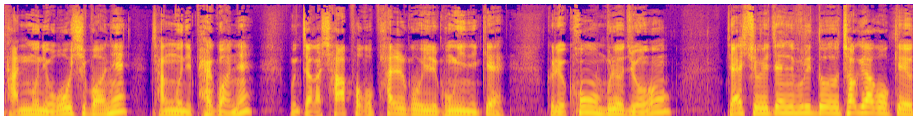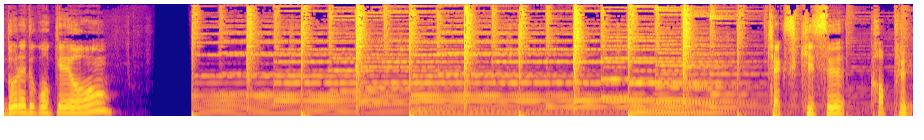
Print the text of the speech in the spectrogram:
단문이 50원이 장문이 100원이 문자가 샤퍼고 8910이니까 그리고 콩은 무료죠. 대쇼 이제 우리 도 저기 하고 올게요. 노래 듣고 올게요 잭스키스 커플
